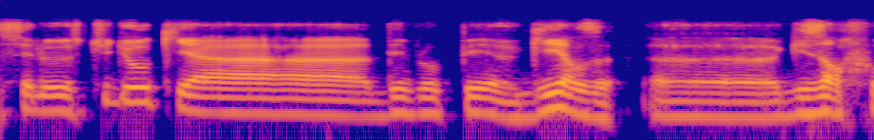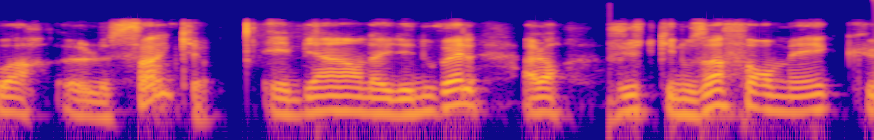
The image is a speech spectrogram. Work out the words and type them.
C'est le studio qui a développé Gears, euh, Gears of War euh, le 5. Eh bien, on a eu des nouvelles. Alors, juste qui nous informait que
